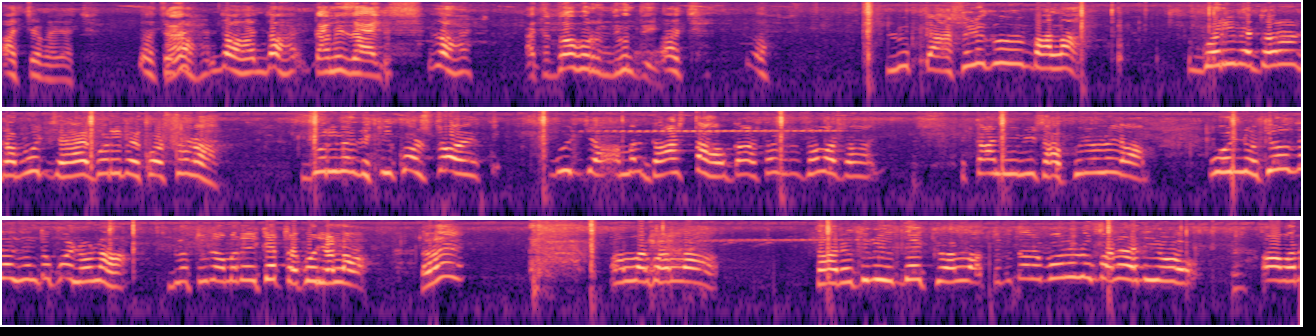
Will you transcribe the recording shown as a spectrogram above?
আচ্ছা ভাই আচ্ছা। আচ্ছা হ্যাঁ? আমি যাই। আচ্ছা দহরুন শুনতি আচ্ছা। লোকটা আসলে খুব বালা। গরিবের দরটা বুঝছে গরিবের কষ্টটা গরিবের যে কি কষ্ট হয় বুঝছে? আমার গাছটা হোক গাছটা সমস্যা নাই কানি উনি সাফ করে লইয়া অন্য কেউ দেখবেন তো কইলো না তুমি আমার এই কেটটা করে হ্যাঁ? আল্লাহ আল্লাহ। তারে তুমি দেখো আল্লাহ, তুমি তারা বড় লোক বানায় দিও। আমার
